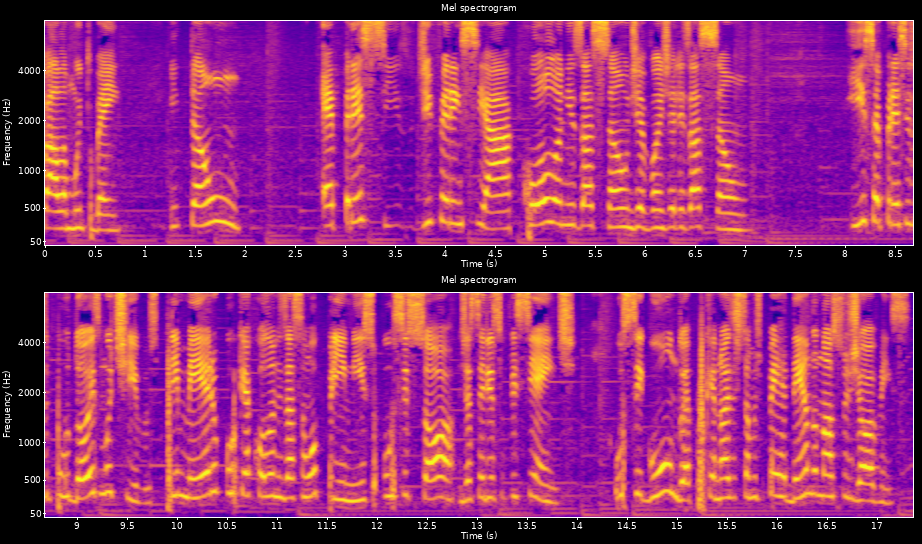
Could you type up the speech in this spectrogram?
fala muito bem. Então, é preciso diferenciar colonização de evangelização. Isso é preciso por dois motivos. Primeiro, porque a colonização oprime, isso por si só já seria suficiente. O segundo é porque nós estamos perdendo nossos jovens,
